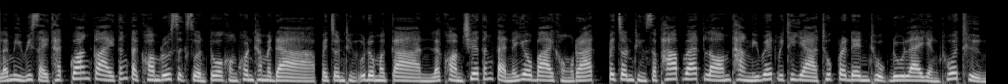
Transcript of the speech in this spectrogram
และมีวิสัยทัศน์กว้างไกลตั้งแต่ความรู้สึกส่วนตัวของคนธรรมดา ไปจนถึงอุดมการณ์และความเชื่อตั้งแต่นโยบายของรัฐ ไปจนถึงสภาพแวดล้อมทางนิเวศวิทยาทุกประเด็นถูกดูแลอย่างทั่วถึง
